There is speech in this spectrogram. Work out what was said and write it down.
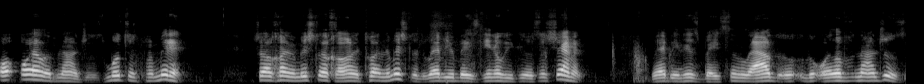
oil of non-Jews. Mutter is permitted. Shalchan Mishnah the Mishnah. The Rebbe based Dino he does a shemen. Rebbe in his basin allowed the oil of non-Jews.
